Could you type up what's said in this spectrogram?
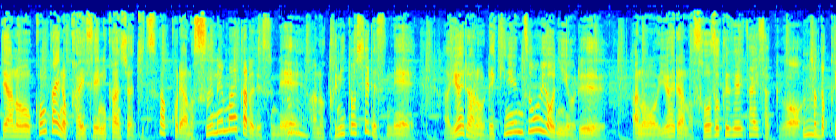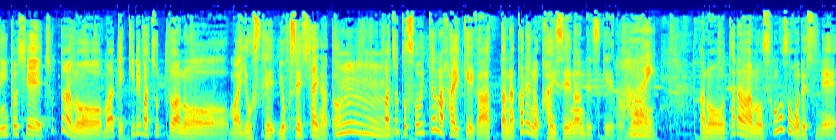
であの今回の改正に関しては実はこれあの数年前からですね、うん、あの国としてですねいわゆるあの歴年贈与によるあのいわゆるあの相続税対策をちょっと国としてちょっとあの、まあ、できればちょっとあの、まあ、抑制抑制したいなと、うん、まあ、ちょっとそういったような背景があった中での改正なんですけれども。はい。あのただあの、そもそもですね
